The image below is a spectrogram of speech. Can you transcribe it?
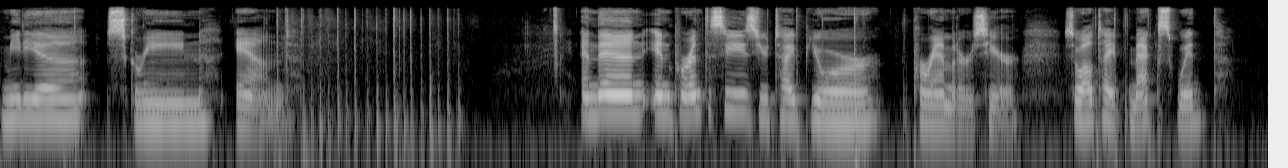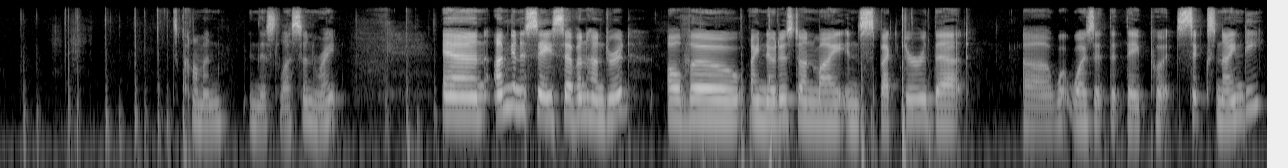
media, screen, and. And then in parentheses, you type your parameters here. So I'll type max width. It's common in this lesson, right? And I'm going to say 700, although I noticed on my inspector that, uh, what was it that they put, 690?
